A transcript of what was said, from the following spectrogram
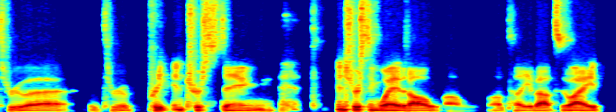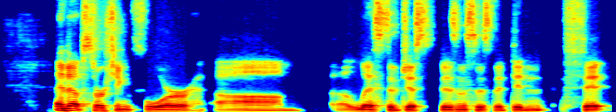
through a through a pretty interesting interesting way that I'll I'll, I'll tell you about. So, I ended up searching for um, a list of just businesses that didn't fit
